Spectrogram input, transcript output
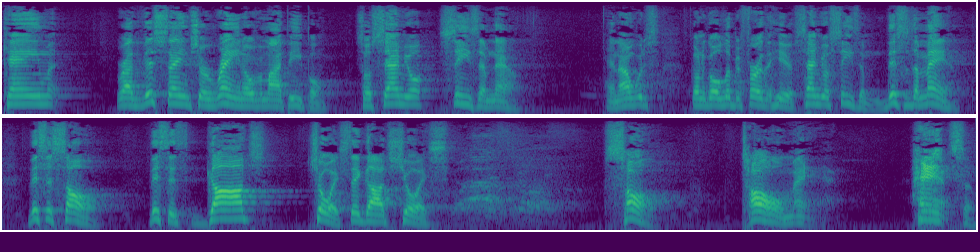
came, rather this same shall reign over my people. So Samuel sees him now. And I was going to go a little bit further here. Samuel sees him. This is the man. This is Saul. This is God's choice. Say God's choice. God's choice. Saul, tall man handsome,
